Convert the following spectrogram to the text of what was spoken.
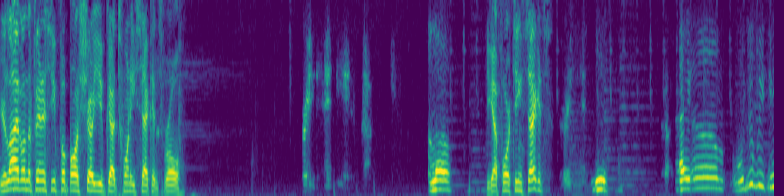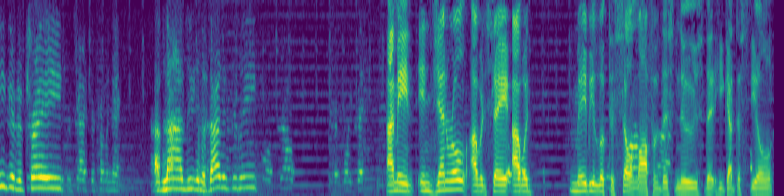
You're live on the Fantasy Football Show. You've got 20 seconds. Roll. Hello. You got 14 seconds. Yeah. Hey, um, would you be eager to trade a Najee in the Dynasty League? I mean, in general, I would say I would maybe look to sell him off of this news that he got the steal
